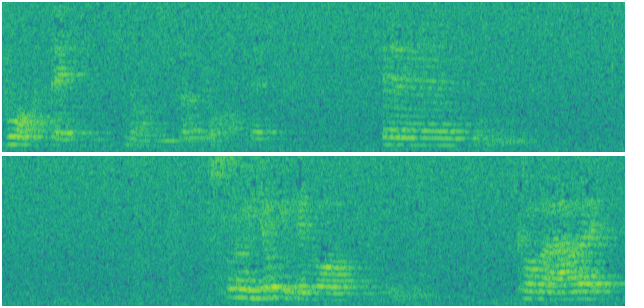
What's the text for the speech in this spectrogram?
vuote, non libere, vuote. Eh, sono io che devo trovare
